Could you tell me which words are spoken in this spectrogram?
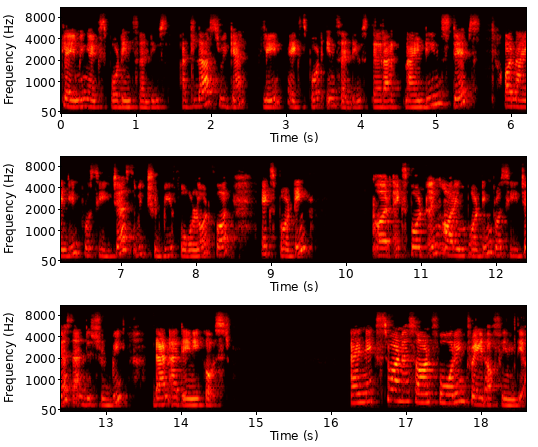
claiming export incentives. At last we can claim export incentives there are 19 steps or 19 procedures which should be followed for exporting or exporting or importing procedures and this should be done at any cost And next one is on foreign trade of India.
